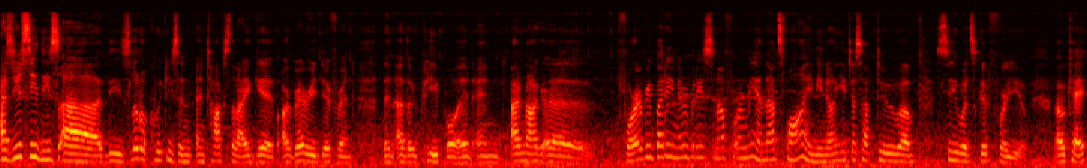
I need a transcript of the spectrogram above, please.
as you see, these uh, these little quickies and, and, talks that I give are very different than other people, and and I'm not uh, for everybody, and everybody's not for me, and that's fine. You know, you just have to um, see what's good for you. Okay,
